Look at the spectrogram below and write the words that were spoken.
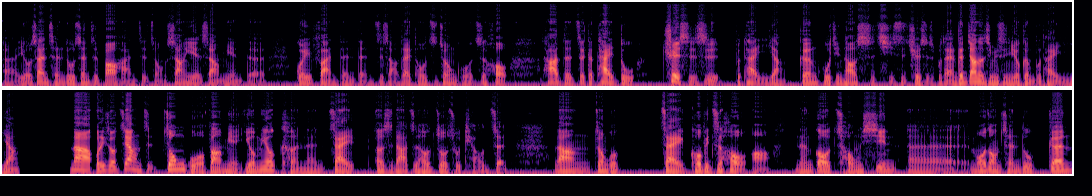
呃友善程度，甚至包含这种商业上面的。规范等等，至少在投资中国之后，他的这个态度确实是不太一样，跟胡锦涛时期是确实是不太一样，跟江泽民时期又更不太一样。那我就说这样子，中国方面有没有可能在二十大之后做出调整，让中国在 COVID 之后啊，能够重新呃某种程度跟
